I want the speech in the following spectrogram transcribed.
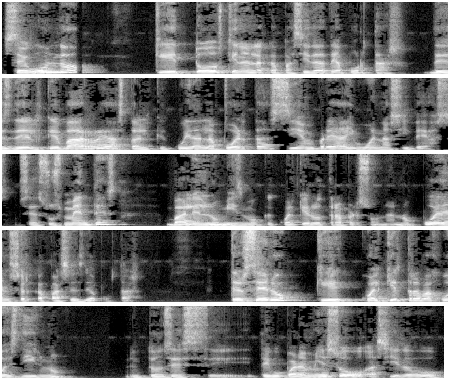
Segundo, que todos tienen la capacidad de aportar. Desde el que barre hasta el que cuida la puerta, siempre hay buenas ideas. O sea, sus mentes valen lo mismo que cualquier otra persona, ¿no? Pueden ser capaces de aportar. Tercero, que cualquier trabajo es digno. Entonces, eh, digo, para mí eso ha sido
